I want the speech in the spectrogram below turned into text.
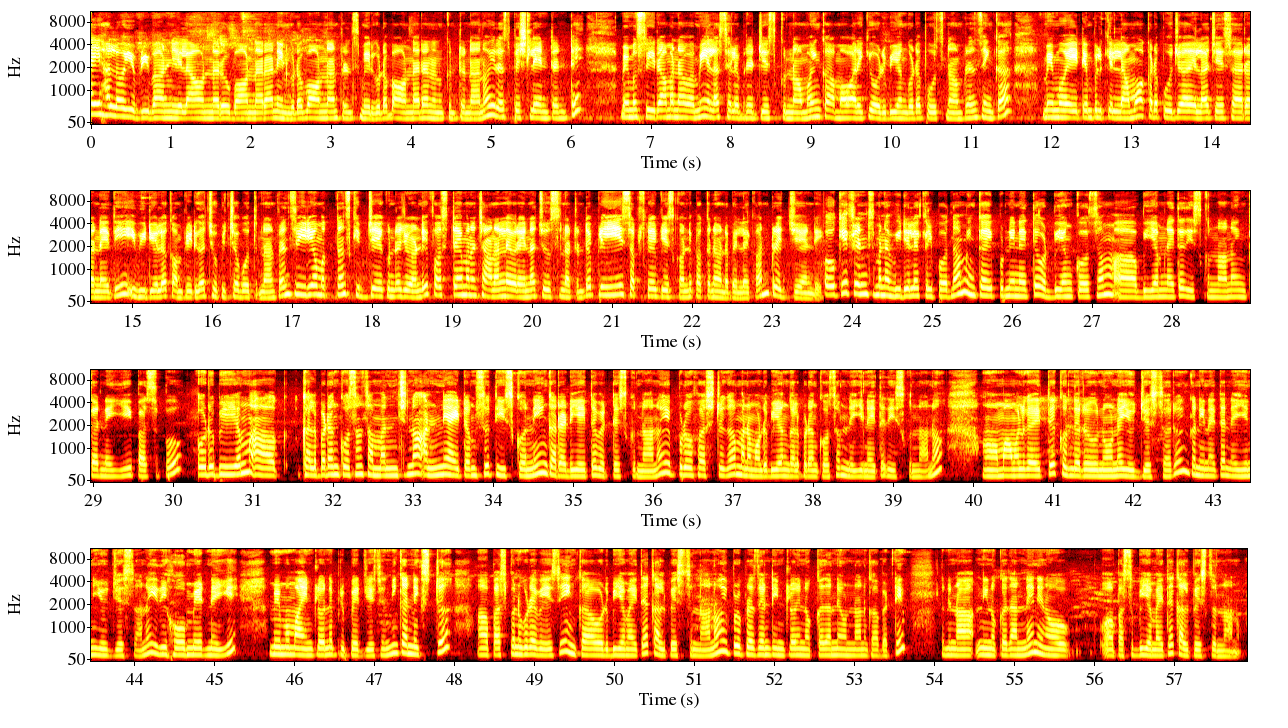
Hi hello everyone. ఎలా ఉన్నారు? బాగున్నారా? నేను కూడా బాగున్నాను ఫ్రెండ్స్. మీరు కూడా బాగున్నారని అనుకుంటున్నాను. ఈరోజు స్పెషల్ ఏంటంటే మేము శ్రీరామనవమి ఎలా సెలబ్రేట్ చేసుకున్నామో ఇంకా అమ్మవారికి ఒడిబియ్యం కూడా పోస్తున్నాం ఫ్రెండ్స్. ఇంకా మేము ఏ టెంపుల్కి వెళ్ళామో అక్కడ పూజ ఎలా చేశారు అనేది ఈ వీడియోలో కంప్లీట్గా చూపించబోతున్నాను ఫ్రెండ్స్. వీడియో మొత్తం స్కిప్ చేయకుండా చూడండి. ఫస్ట్ టైం మన ఛానల్ని ఎవరైనా చూస్తున్నట్టుంటే ప్లీజ్ సబ్స్క్రైబ్ చేసుకోండి. పక్కనే ఉన్న బెల్ ఐకాన్ ప్రెస్ చేయండి. ఓకే ఫ్రెండ్స్ మన వీడియోలోకి వెళ్ళిపోదాం. ఇంకా ఇప్పుడు నేనైతే ఒడిబియ్యం కోసం బియ్యంనైతే అయితే తీసుకున్నాను. ఇంకా నెయ్యి పసుపు ఒడి బియ్యం కలపడం కోసం సంబంధించిన అన్ని ఐటమ్స్ తీసుకొని ఇంకా రెడీ అయితే పెట్టేసుకున్నాను. ఇప్పుడు ఫస్ట్గా మనం ఒడి బియ్యం కలపడం కోసం నెయ్యిని అయితే తీసుకున్నాను మామూలుగా అయితే కొందరు నూనె యూజ్ చేస్తారు. ఇంకా నేనైతే నెయ్యిని యూజ్ చేస్తాను. ఇది హోమ్ మేడ్ నెయ్యి. మేము మా ఇంట్లోనే ప్రిపేర్ చేసింది. ఇంకా నెక్స్ట్ పసుపును కూడా వేసి ఇంకా ఒడి బియ్యం అయితే కలిపేస్తున్నాను. ఇప్పుడు ప్రజెంట్ ఇంట్లో నేను ఒక్కదాన్నే ఉన్నాను కాబట్టి నేను నేను ఒక్కదాన్నే నేను పసుపు బియ్యం అయితే కలిపేస్తున్నాను.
